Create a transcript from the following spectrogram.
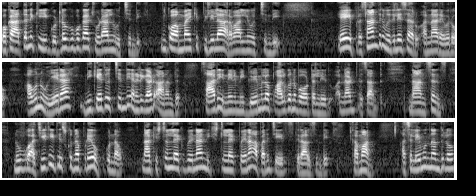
ఒక అతనికి గుడ్లగుబగా చూడాలని వచ్చింది. ఇంకో అమ్మాయికి పిల్లిలా అరవాలని వచ్చింది. ఏ ప్రశాంతిని వదిలేశారు అన్నారెవరో. అవును ఏరా నీకేది వచ్చింది? అని అడిగాడు ఆనంద్. సారీ నేను మీ గేమ్లో పాల్గొనబోవటం లేదు అన్నాడు ప్రశాంత్. నాన్ సెన్స్ నువ్వు ఆ చీటీ తీసుకున్నప్పుడే ఒప్పుకున్నావు. నాకు ఇష్టం లేకపోయినా నీకు ఇష్టం లేకపోయినా ఆ పని చేసి తిరాల్సిందే. కమాన్. అసలేముంది అందులో?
